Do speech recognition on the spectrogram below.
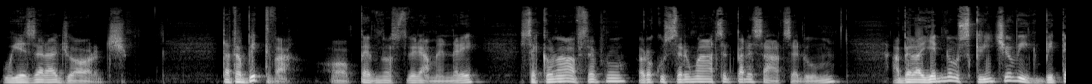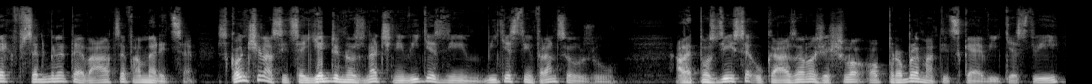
u jezera George. Tato bitva o pevnost William Henry se konala v srpnu roku 1757 a byla jednou z klíčových bitek v sedmileté válce v Americe. Skončila sice jednoznačným vítězstvím, vítězstvím francouzů, ale později se ukázalo, že šlo o problematické vítězství,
